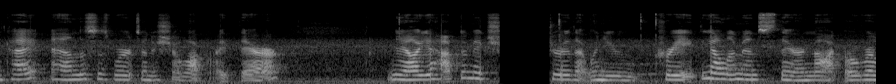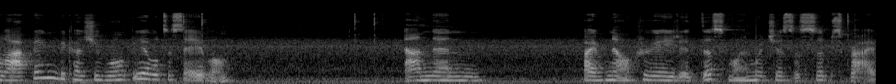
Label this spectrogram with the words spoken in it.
Okay, and this is where it's going to show up right there. Now you have to make sure sure that when you create the elements, they're not overlapping because you won't be able to save them. And then I've now created this one, which is a subscribe.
